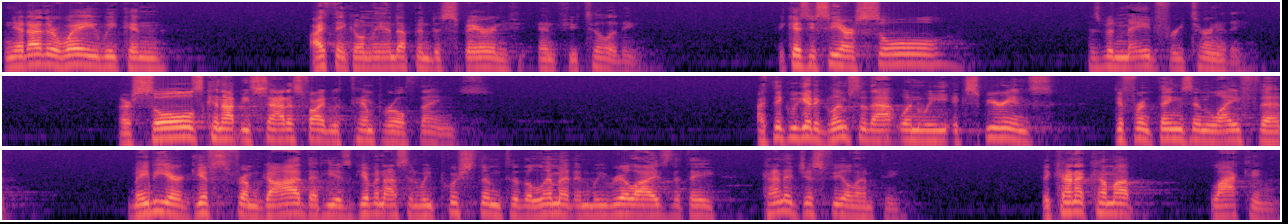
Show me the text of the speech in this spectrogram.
And yet, either way, we can, I think, only end up in despair and, and futility. Because you see, our soul has been made for eternity. Our souls cannot be satisfied with temporal things. I think we get a glimpse of that when we experience different things in life that maybe are gifts from God that He has given us, and we push them to the limit and we realize that they kind of just feel empty. They kind of come up lacking.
